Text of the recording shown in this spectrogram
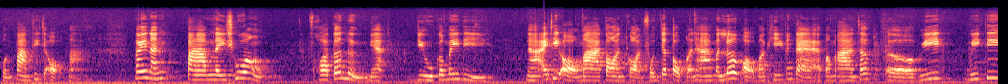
ผลปาล์มที่จะออกมา เพราะฉะนั้นปาล์มในช่วงควอเตอร์หนึ่งเนี่ย ยิวก็ไม่ดีนะไอ้ที่ออกมาตอนก่อนฝนจะตกนะฮะมันเริ่มออกมาพีคตั้งแต่ประมาณสักวีควีคที่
